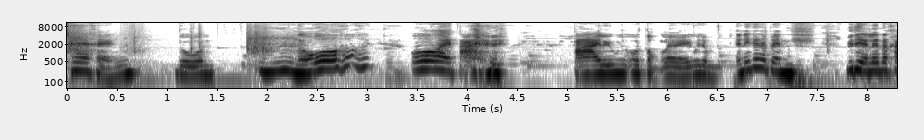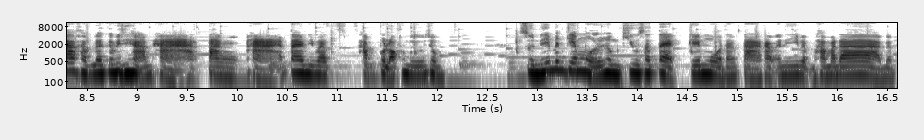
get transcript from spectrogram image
แช่แข็ง โดน อืมโอ้ยโอ้ยตาย ตายเลยโอ้ตกเลยผู้ชม อันนี้ก็จะเป็นวิธีเล่นนะครับ แล้วก็วิธีหาหาตังหาแต้มนี้มาทำปลดล็อกมือคุณผู้ชม ส่วนนี้เป็นเกมโหมดคุณผู้ชมคิวสแต็กเกมโหมดต่างๆครับ อันนี้แบบธรรมดาแบบ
